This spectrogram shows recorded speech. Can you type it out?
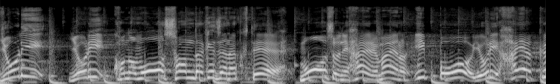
よりよりこのモーションだけじゃなくてモーションに入る前の一歩をより早く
